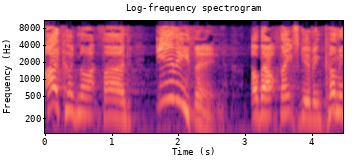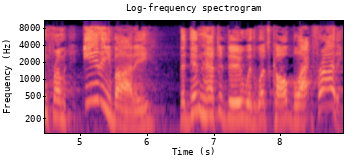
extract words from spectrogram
I could not find anything about Thanksgiving coming from anybody that didn't have to do with what's called Black Friday.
